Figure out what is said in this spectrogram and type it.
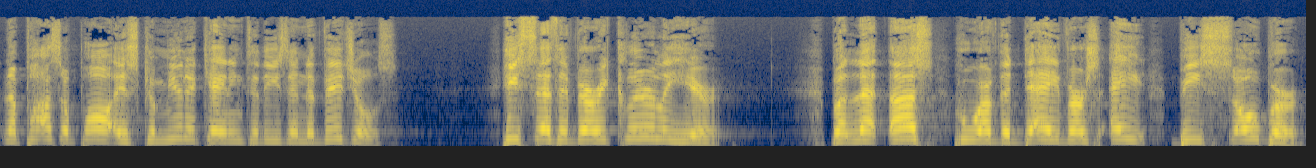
and Apostle Paul is communicating to these individuals. He says it very clearly here. But let us who are of the day, verse 8, be sober,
